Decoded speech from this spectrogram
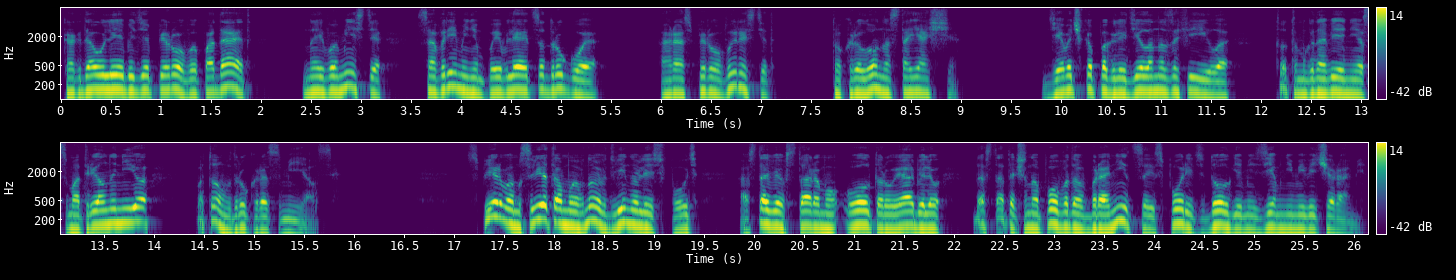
Когда у лебедя перо выпадает, на его месте со временем появляется другое, а раз перо вырастет, то крыло настоящее». Девочка поглядела на Зафиила, тот мгновение смотрел на нее, потом вдруг рассмеялся. С первым светом мы вновь двинулись в путь, оставив старому Уолтеру и Абелю достаточно поводов брониться и спорить долгими зимними вечерами.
